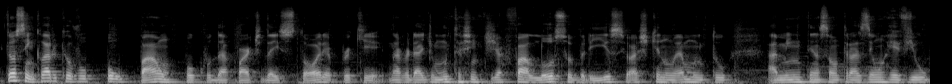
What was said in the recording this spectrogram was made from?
Então, assim, claro que eu vou poupar um pouco da parte da história, porque na verdade muita gente já falou sobre isso. Eu acho que não é muito a minha intenção trazer um review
